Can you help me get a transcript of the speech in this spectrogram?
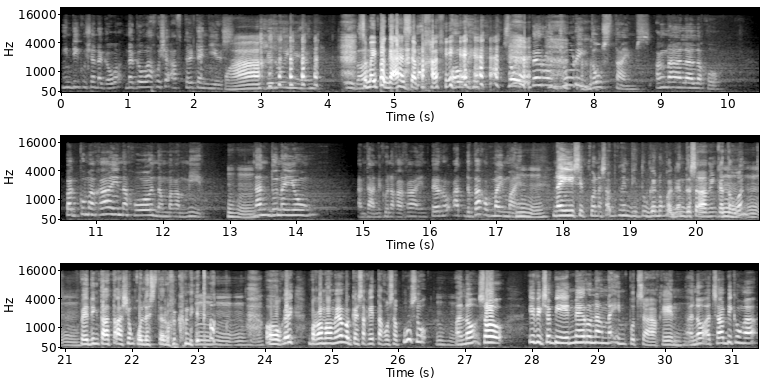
hindi ko siya nagawa. Nagawa ko siya after 10 years. Wow. Biruin niyo yan. Diba? So may pag-asa pa kami. Okay. So, pero during those times, ang naalala ko, pag kumakain ako ng mga meat, nando na yung, ang dami ko nakakain, pero at the back of my mind, naisip ko na, sabi ko, hindi to ganun kaganda sa aking katawan. Pwedeng tataas yung cholesterol ko nito. okay? Baka mamaya magkasakit ako sa puso. Ano? So, ibig sabihin, meron nang na-input sa akin. Ano? At sabi ko nga,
